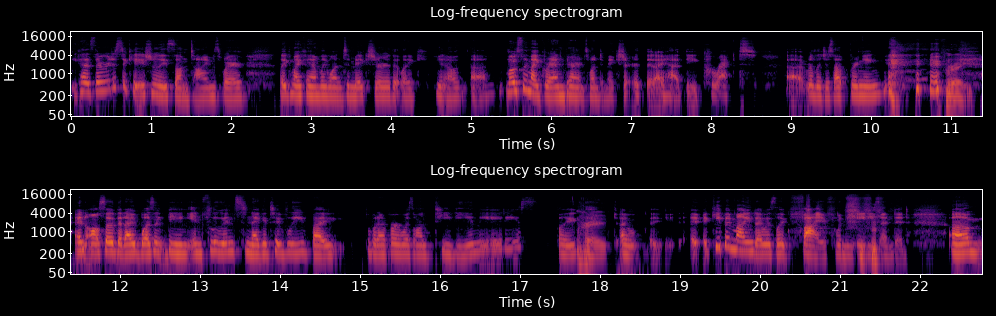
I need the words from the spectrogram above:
because there were just occasionally some times where like my family wanted to make sure that like you know uh, mostly my grandparents wanted to make sure that i had the correct uh, religious upbringing. Right. And also that i wasn't being influenced negatively by whatever was on tv in the 80s like right I, I, keep in mind i was like five when the 80s ended um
